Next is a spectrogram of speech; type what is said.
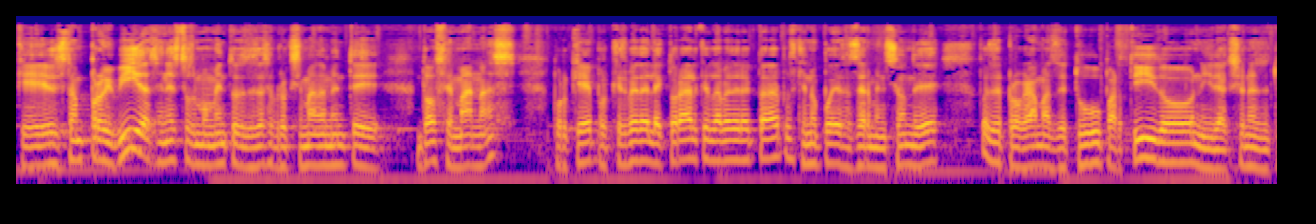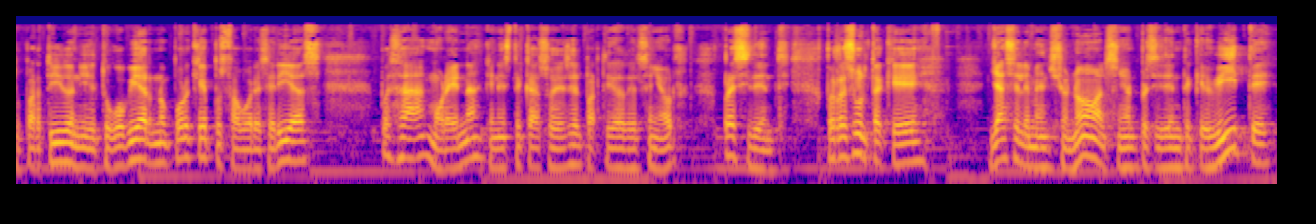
que están prohibidas en estos momentos desde hace aproximadamente dos semanas. ¿Por qué? Porque es veda electoral, que es la veda electoral, pues que no puedes hacer mención de, pues de programas de tu partido, ni de acciones de tu partido, ni de tu gobierno, porque pues favorecerías pues a Morena, que en este caso es el partido del señor presidente. Pues resulta que ya se le mencionó al señor presidente que evite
